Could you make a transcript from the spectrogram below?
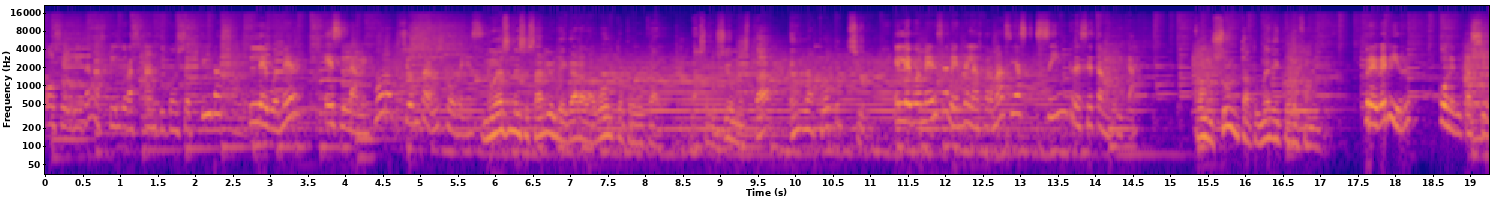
o se olvidan las píldoras anticonceptivas, Lewemer es la mejor opción para los jóvenes. No es necesario llegar al aborto provocado. La solución está en la protección. El Lewemer se vende en las farmacias sin receta médica. Consulta a tu médico de familia. Prevenir con educación.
